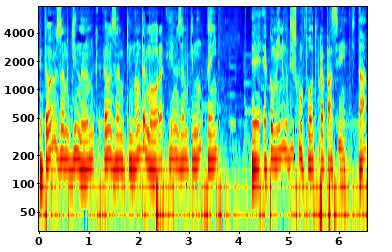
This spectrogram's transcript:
Então é um exame dinâmico, é um exame que não demora e é um exame que não tem é, é com mínimo desconforto para paciente, tá?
